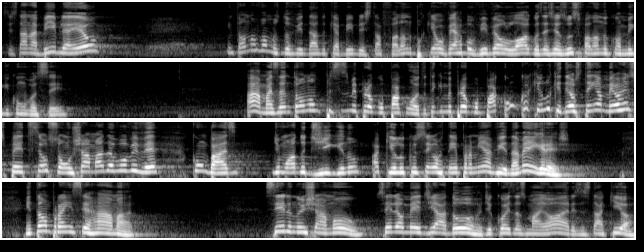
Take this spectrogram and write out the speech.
Se está na Bíblia, eu então não vamos duvidar do que a Bíblia está falando, porque o verbo vivo é o Logos, é Jesus falando comigo e com você. Ah, mas então não preciso me preocupar com outro, eu tenho que me preocupar com aquilo que Deus tem a meu respeito. Se eu sou um chamado, eu vou viver com base, de modo digno, aquilo que o Senhor tem para a minha vida. Amém, igreja? Então, para encerrar, amado, se Ele nos chamou, se Ele é o mediador de coisas maiores, está aqui, ó.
